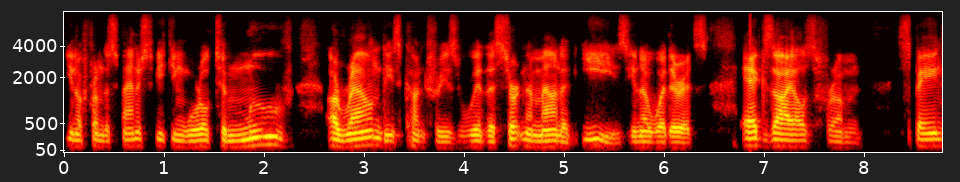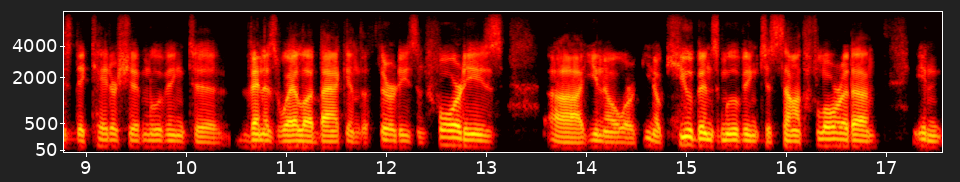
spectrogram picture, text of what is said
you know from the Spanish speaking world to move around these countries with a certain amount of ease. You know whether it's exiles from Spain's dictatorship moving to Venezuela back in the 30s and 40s, uh, you know, or you know, Cubans moving to South Florida in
